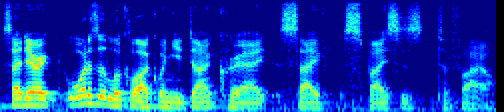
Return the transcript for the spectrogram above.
so, Derek, what does it look like when you don't create safe spaces to fail?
